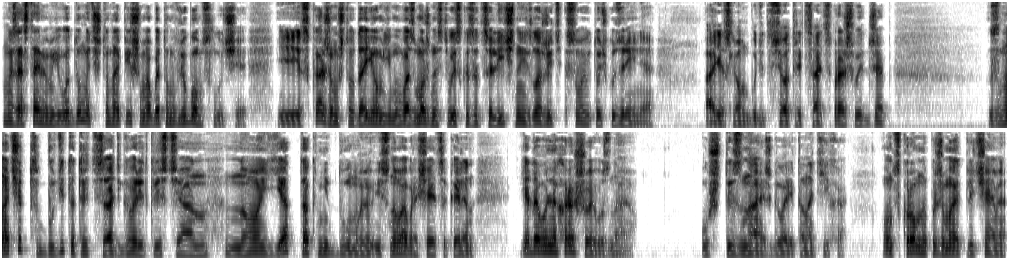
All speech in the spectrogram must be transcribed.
Мы заставим его думать, что напишем об этом в любом случае, и скажем, что даем ему возможность высказаться лично и изложить свою точку зрения. А если он будет все отрицать, спрашивает Джеб. «Значит, будет отрицать», — говорит Кристиан, — «но я так не думаю», и снова обращается к Эллен. «Я довольно хорошо его знаю». «Уж ты знаешь», — говорит она тихо. Он скромно пожимает плечами.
